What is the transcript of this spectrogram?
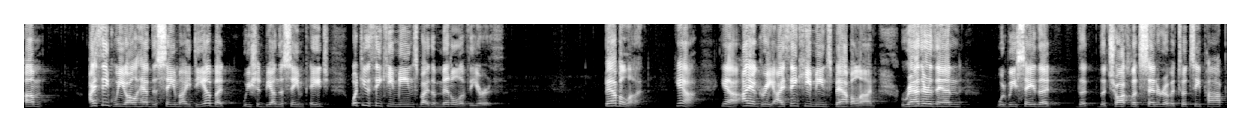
Um, I think we all have the same idea, but we should be on the same page. What do you think he means by the middle of the earth? Babylon. Yeah, yeah, I agree. I think he means Babylon rather than, would we say, the, the, the chocolate center of a Tootsie Pop?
